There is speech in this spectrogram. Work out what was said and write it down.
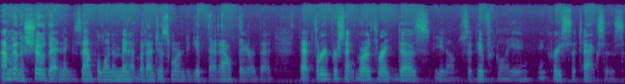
And I'm gonna show that an example in a minute, but I just wanted to get that out there, that that three percent growth rate does, you know, significantly in- increase the taxes.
